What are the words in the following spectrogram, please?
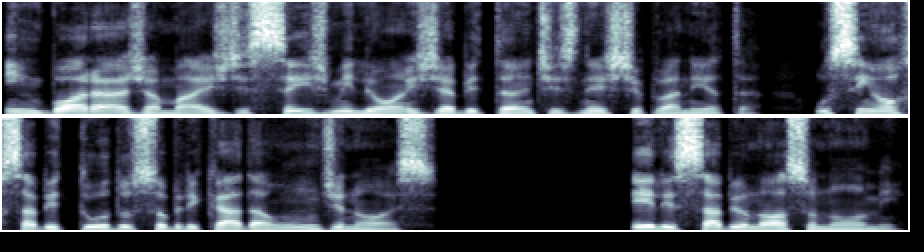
Embora haja mais de 6 milhões de habitantes neste planeta, o Senhor sabe tudo sobre cada um de nós. Ele sabe o nosso nome,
